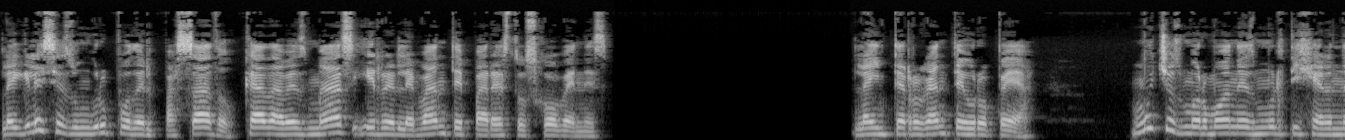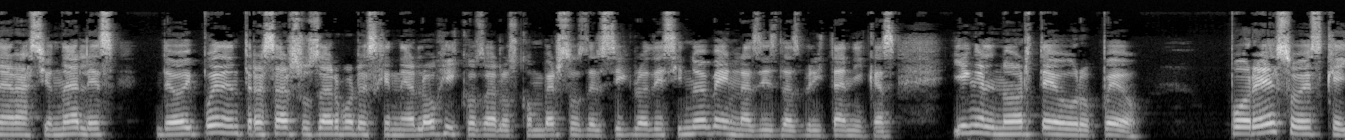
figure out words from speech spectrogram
La Iglesia es un grupo del pasado, cada vez más irrelevante para estos jóvenes. La interrogante europea. Muchos mormones multigeneracionales de hoy pueden trazar sus árboles genealógicos a los conversos del siglo XIX en las islas británicas y en el norte europeo. Por eso es que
